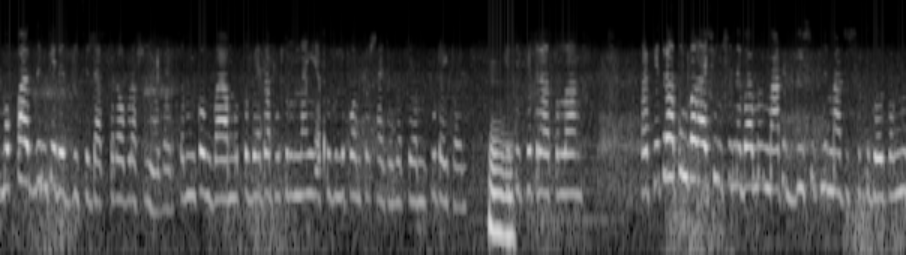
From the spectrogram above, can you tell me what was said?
মোক পাঁচ দিন কেটে দিচ্ছে ডাক্তার অপারেশন হবার। কম বা আমার তো বেটা পুত্র নাই এতগুলো পঞ্চাশ ষাট হাজার টাকা আমি ফুটাই পাই। কিন্তু ফেতরা তুললাম তার ফেতরা তুলবার আইসুন শুনে বা আমি মাটির দুই শুকলি মাটির সাথে গড় পান আমি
